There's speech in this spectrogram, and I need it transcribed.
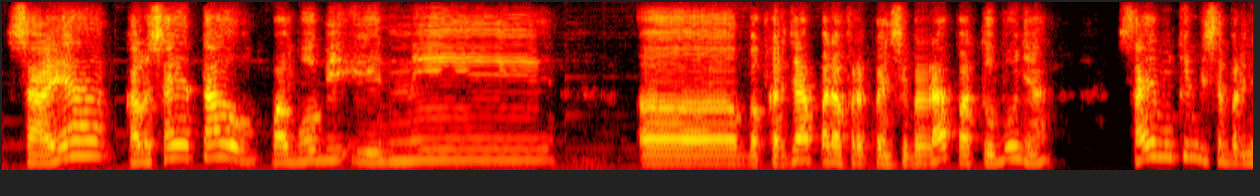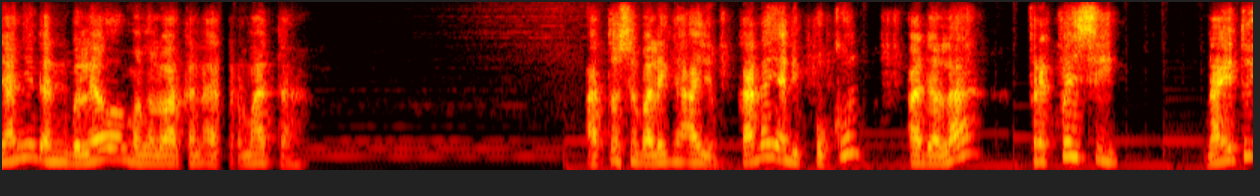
Saya kalau saya tahu Pak Bobi ini uh, bekerja pada frekuensi berapa tubuhnya, saya mungkin bisa bernyanyi dan beliau mengeluarkan air mata. Atau sebaliknya ayo, karena yang dipukul adalah frekuensi. Nah itu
